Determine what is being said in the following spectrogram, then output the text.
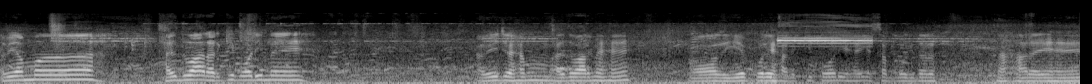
अभी हम हरिद्वार हर की पौड़ी में, अभी जो हम हरिद्वार में हैं, और ये पूरे हर की पौड़ी है, ये सब लोग इधर नहा रहे हैं।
